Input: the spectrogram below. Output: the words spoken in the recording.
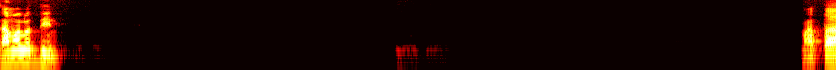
জামাল উদ্দিন মাতা?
